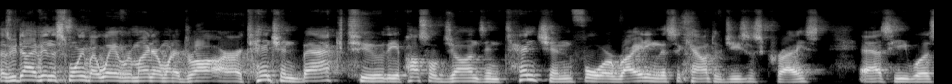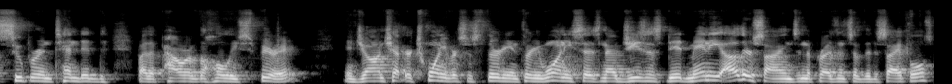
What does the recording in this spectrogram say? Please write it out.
as we dive in this morning, by way of reminder, I want to draw our attention back to the Apostle John's intention for writing this account of Jesus Christ as he was superintended by the power of the Holy Spirit. In John chapter 20 verses 30 and 31, he says, Now Jesus did many other signs in the presence of the disciples,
